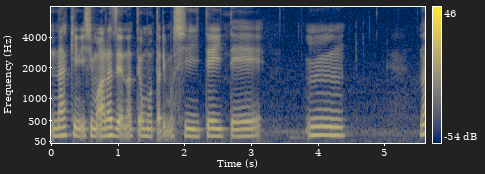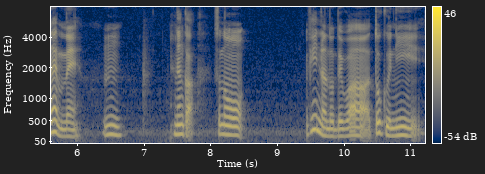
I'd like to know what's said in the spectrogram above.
なきにしもあらずやなって思ったりもしていてうん。なんやろね。うん。なんかそのフィンランドでは特に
